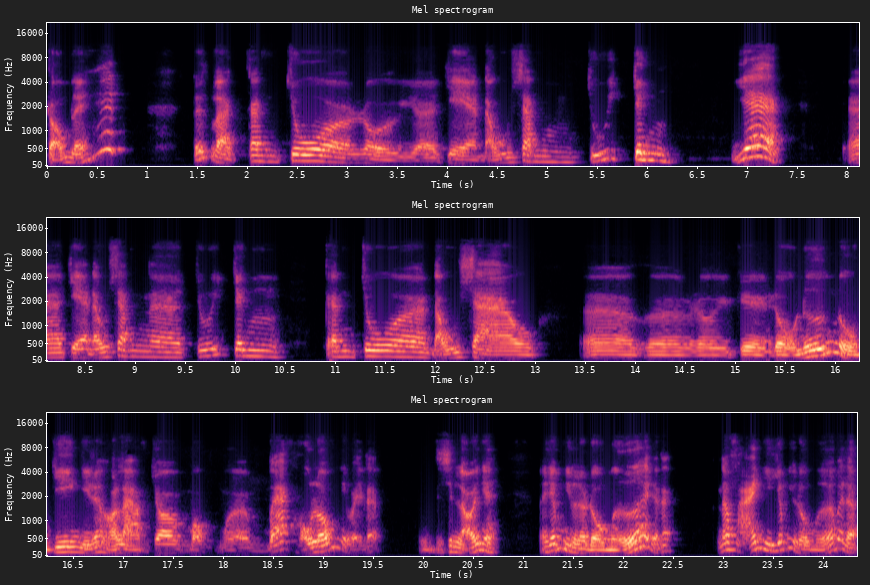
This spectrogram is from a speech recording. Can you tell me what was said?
trộn lại hết. Tức là canh chua rồi uh, chè đậu xanh chuối chân yeah! À, chè đậu xanh uh, chuối chân canh chua đậu xào uh, rồi đồ nướng đồ chiên gì đó họ làm cho một uh, bát hổ lốn như vậy đó. Xin lỗi nha nó giống như là đồ mửa vậy đó. Nó phải như giống như đồ mửa mới được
